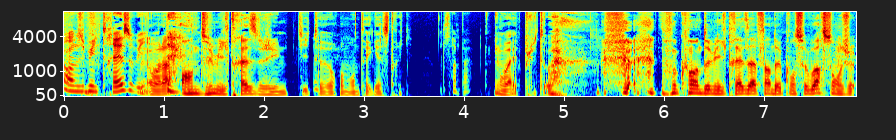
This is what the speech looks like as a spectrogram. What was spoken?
En 2013, oui. Voilà, en 2013, j'ai une petite euh, remontée gastrique. Sympa. Ouais, plutôt. Donc en 2013 afin de concevoir son jeu.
